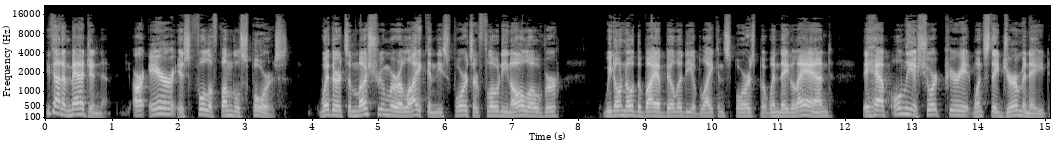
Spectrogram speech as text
you got to imagine our air is full of fungal spores. Whether it's a mushroom or a lichen, these spores are floating all over we don't know the viability of lichen spores, but when they land, they have only a short period once they germinate.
